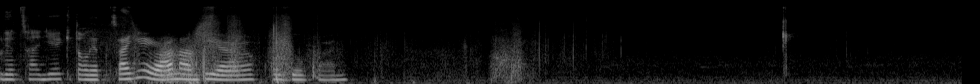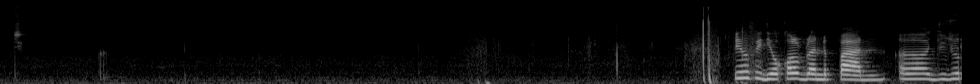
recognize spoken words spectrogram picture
Lihat saja, kita lihat saja ya nanti ya, Kodovan. Pil video call bulan depan. Uh, jujur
